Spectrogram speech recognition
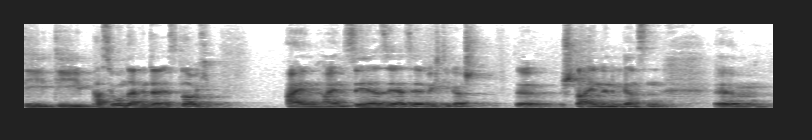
die, die Passion dahinter ist, glaube ich, ein, ein sehr, sehr, sehr wichtiger äh, Stein in dem ganzen ähm,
